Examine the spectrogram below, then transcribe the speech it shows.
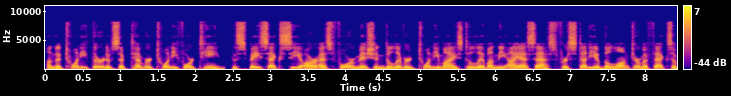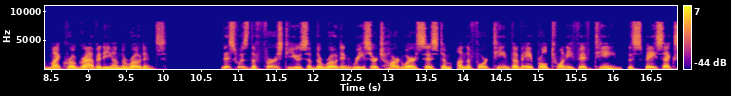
On the 23rd of September 2014, the SpaceX CRS-4 mission delivered 20 mice to live on the ISS for study of the long-term effects of microgravity on the rodents. This was the first use of the Rodent Research Hardware System. On 14 April 2015, the SpaceX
